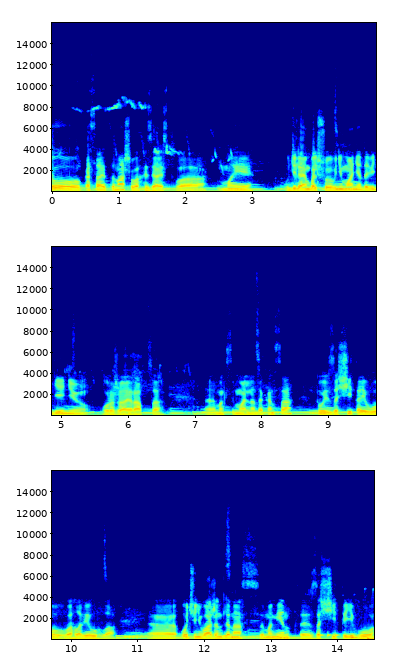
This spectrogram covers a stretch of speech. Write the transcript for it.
Что касается нашего хозяйства, мы уделяем большое внимание доведению урожая рапса э, максимально до конца, то есть защита его во главе угла. Э, Очень важен для нас момент э, защиты его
